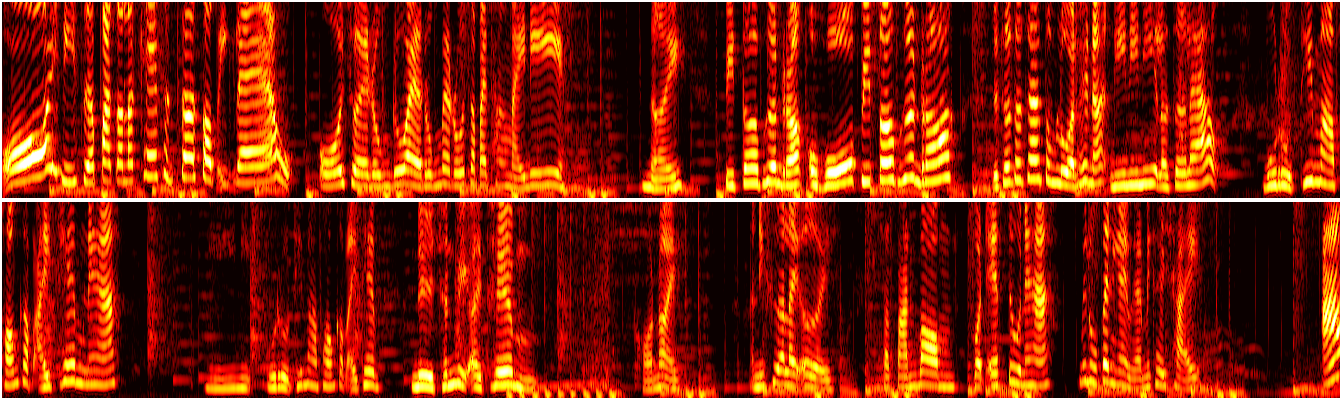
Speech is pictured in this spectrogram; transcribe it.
โอ้ยหนีเสือป่าจระเข้ฉันเจอศพอีกแล้ว โอ้ยช่วยรุงด้วย รุงไม่รู้จะไปทางไหนดีไหนปีเตอร์เพื่อนรัก โอ้โห ปีเตอร์เพื่อนรัก เดี๋ยวฉันจะแจ้งตำรวจให้นะ นี่นี่นี่เราเจอแล้ว บุรุษที่มาพร้อมกับไอเทมนะฮะนี่นี่บุรุษที่มาพร้อมกับไอเทม นี่ฉันมีไอเทม ขอหน่อย อันนี้คืออะไรเอ่ย สตันบอม กด F ดูนะคะไม่รู้เป็นยังไงเหมือนกันไม่เคยใช้ เอ้า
